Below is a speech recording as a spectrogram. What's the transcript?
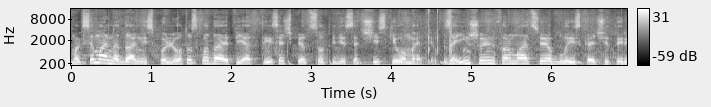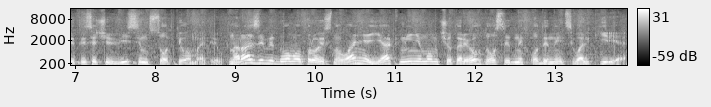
Максимальна дальність польоту складає 5556 км. За іншою інформацією, близько 4800 км. Наразі відомо про існування як мінімум чотирьох дослідних одиниць Валькірія.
